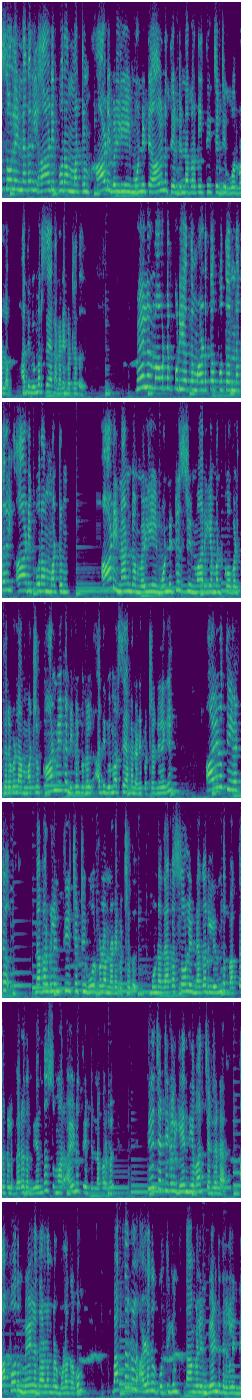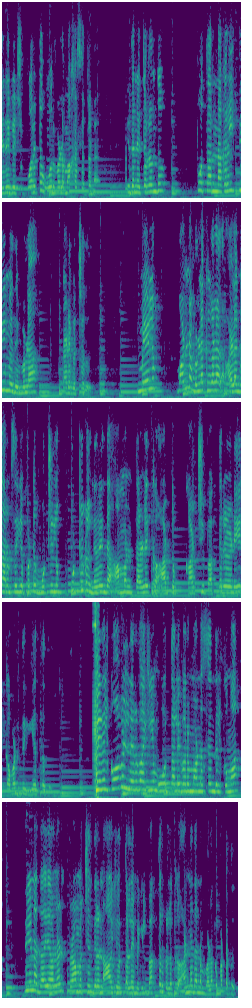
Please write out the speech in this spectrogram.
சோலை நகரில் ஆடிப்புறம் மற்றும் ஆடி வெள்ளியை முன்னிட்டு ஐநூத்தி எட்டு நபர்கள் தீச்சட்டி ஊர்வலம். அது விமர்சையாக நடைபெற்றது. வேலூர் மாவட்டம் குடியாத்தம் அடுத்த புத்தர் நகரில் ஆடிப்புறம் மற்றும் ஆடி நான்காம் வெள்ளியை முன்னிட்டு ஸ்ரீ மாரியம்மன் கோவில் திருவிழா மற்றும் ஆன்மீக நிகழ்வுகள் அதி விமர்சையாக நடைபெற்ற நிலையில் ஐநூத்தி எட்டு நபர்களின் தீச்சட்டி ஊர்வலம் நடைபெற்றது. முன்னதாக சோலை நகரில் இருந்து பக்தர்கள் விரதம் இருந்து சுமார் ஐநூத்தி எட்டு நபர்கள் தீச்சட்டிகளை ஏந்தியவாறு சென்றனர். அப்போது மேலதாளங்கள் முழங்கவும் பக்தர்கள் அழகு குத்தியும் தங்களின் வேண்டுதல்களை நிறைவேற்றும் பொருட்டு ஊர்வலமாக சென்றனர். இதனைத் தொடர்ந்து புத்தர் நகரில் தீமிதி விழா நடைபெற்றது. மேலும் வண்ண விளக்குகளால் அலங்காரம் செய்யப்பட்டு முற்றிலும் புற்றுகள் நிறைந்த அம்மன் தழைக்கு ஆட்டும் காட்சி பக்தர்களிடையே கவனத்தை ஈர்த்தது. இதில் கோவில் நிர்வாகியும் ஊர் தலைவருமான செந்தில்குமார் தீனதயாளன் ராமச்சந்திரன் ஆகியோர் தலைமையில் பக்தர்களுக்கு அன்னதானம் வழங்கப்பட்டது.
